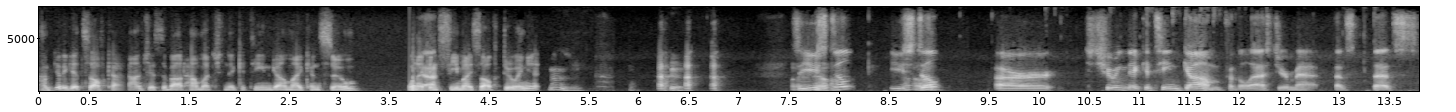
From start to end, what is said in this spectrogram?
I'm going to get self conscious about how much nicotine gum I consume when I can see myself doing it. So you still you still are chewing nicotine gum for the last year, Matt. That's that's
